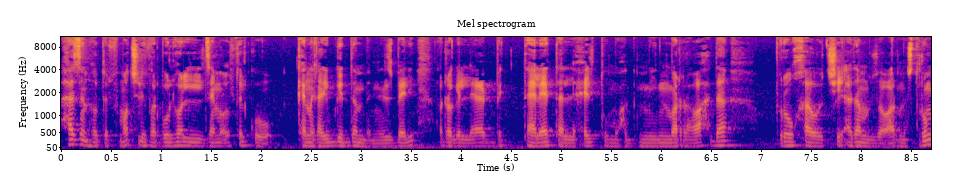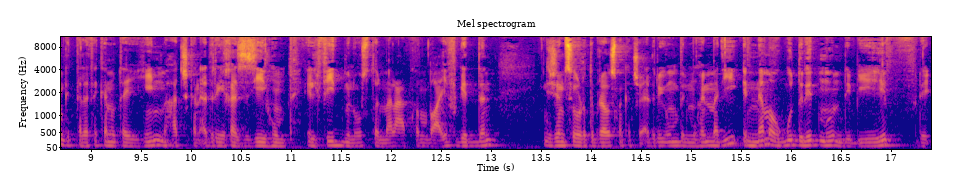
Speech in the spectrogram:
هازنهوتل في ماتش ليفربول هو اللي زي ما قلت لكم كان غريب جدا بالنسبة لي. الراجل لعب بالثلاثه اللي حيلته مهاجمين مرة واحدة. بروخا وتشي ادمز وأرمسترونج الثلاثه كانوا تايهين ما حدش كان قادر يغذيهم. ال feed من وسط الملعب كان ضعيف جدا. جيمس وورد براوس ما كانش قادر يقوم بالمهمة دي إنما وجود ريدموند بيفرق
